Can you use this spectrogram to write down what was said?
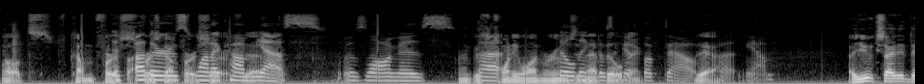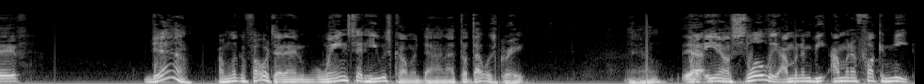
well, it's come first. if first others want to come, yeah. yes, as long as there's that 21 rooms in building that doesn't building. get booked out. Yeah. but yeah. Are you excited, Dave? Yeah, I'm looking forward to it. And Wayne said he was coming down. I thought that was great. You know, Yeah. Uh, you know, slowly I'm gonna be. I'm gonna fucking meet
